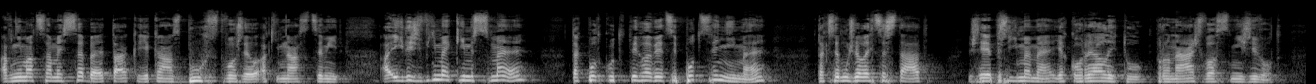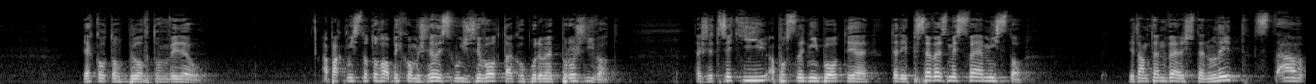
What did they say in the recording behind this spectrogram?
a vnímat sami sebe tak, jak nás Bůh stvořil a kým nás chce mít. A i když víme, kým jsme, tak pokud tyhle věci podceníme, tak se může lehce stát, že je přijmeme jako realitu pro náš vlastní život. Jako to bylo v tom videu. A pak místo toho, abychom žili svůj život, tak ho budeme prožívat. Takže třetí a poslední bod je tedy převezmi své místo. Je tam ten verš, ten lid, stáv,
